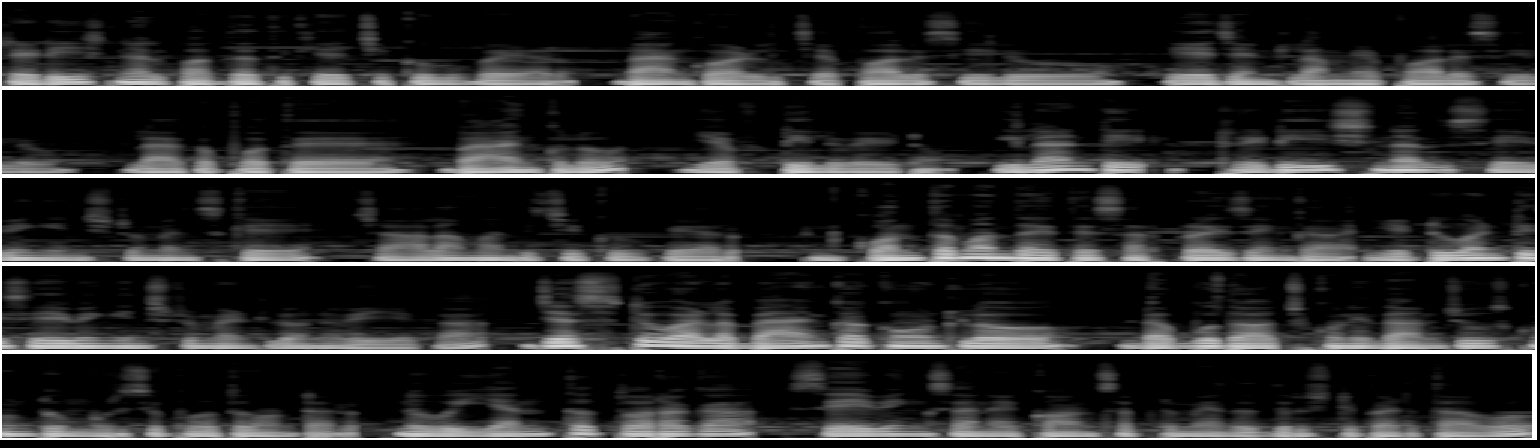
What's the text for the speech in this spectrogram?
ట్రెడిషనల్ పద్ధతికే చిక్కుకుపోయారు. బ్యాంక్ వాళ్ళు ఇచ్చే పాలసీలు ఏజెంట్లు అమ్మే పాలసీలు లేకపోతే బ్యాంకులో ఎఫ్డీలు వేయటం. ఇలాంటి ట్రెడిషనల్ సేవింగ్ ఇన్స్ట్రుమెంట్స్కే చాలామంది చిక్కుకుపోయారు. కొంతమంది అయితే సర్ప్రైజింగ్గా ఎటువంటి సేవింగ్ ఇన్స్ట్రుమెంట్లోనూ వేయక జస్ట్ వాళ్ళ బ్యాంక్ అకౌంట్లో డబ్బు దాచుకుని దాన్ని చూసుకుంటూ మురిసిపోతూ ఉంటారు. నువ్వు ఎంత త్వరగా సేవింగ్స్ అనే కాన్సెప్ట్ మీద దృష్టి పెడతావో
